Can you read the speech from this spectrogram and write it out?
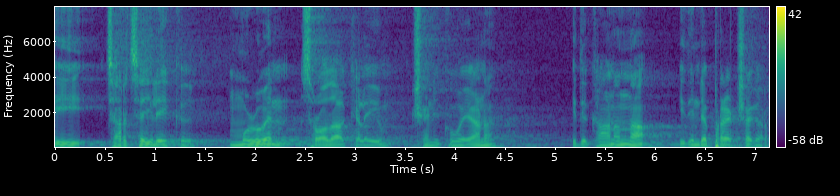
ഈ ചർച്ചയിലേക്ക് മുഴുവൻ ശ്രോതാക്കളെയും ക്ഷണിക്കുകയാണ്. ഇത് കാണുന്ന ഇതിന്റെ പ്രേക്ഷകർ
